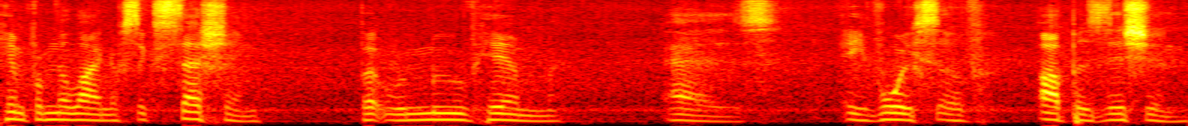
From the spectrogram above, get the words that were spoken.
him from the line of succession, but remove him as a voice of opposition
